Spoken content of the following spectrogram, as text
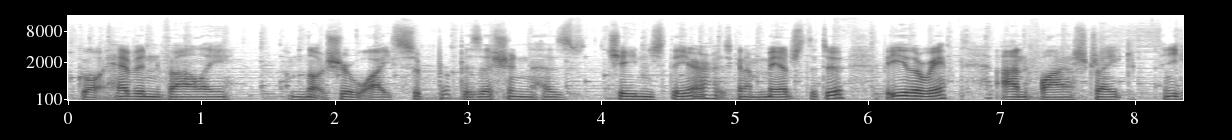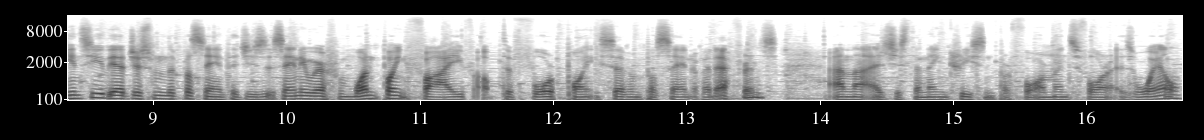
we've got Heaven Valley. I'm not sure why superposition has changed there. It's going to merge the two. But either way, and Fire Strike. And you can see there just from the percentages, it's anywhere from 1.5 up to 4.7% of a difference. And that is just an increase in performance for it as well.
